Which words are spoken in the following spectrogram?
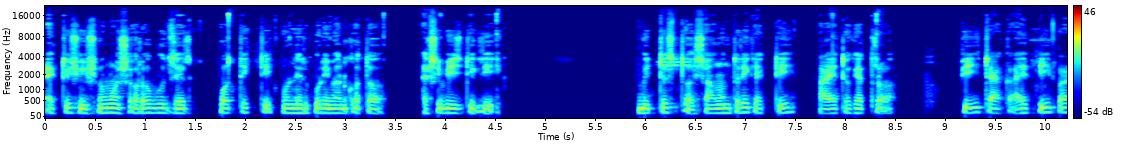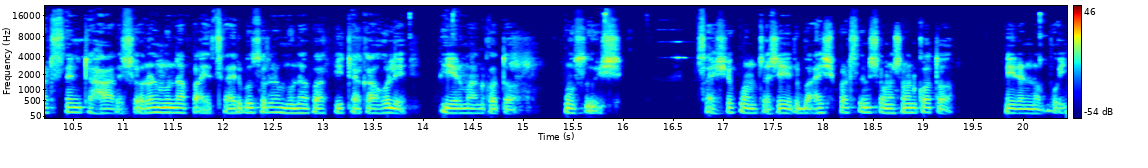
একটি সুষম ষড়ভুজের প্রত্যেকটি কোণের পরিমাণ কত? একশো বিশ ডিগ্রি। বৃত্তস্থ সামান্তরিক একটি আয়তক্ষেত্র। পি টাকায় পি পার্সেন্ট হার সরল মুনাফায় চার বছরের মুনাফা পি টাকা হলে পি এর মান কত? পঁচিশ চারশো পঞ্চাশের বাইশ পার্সেন্ট সমান কত নিরানব্বই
